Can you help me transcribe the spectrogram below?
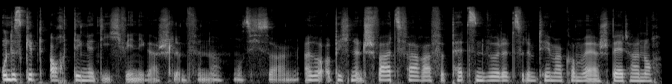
und es gibt auch Dinge, die ich weniger schlimm finde, muss ich sagen. Also ob ich einen Schwarzfahrer verpetzen würde, zu dem Thema kommen wir ja später noch.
